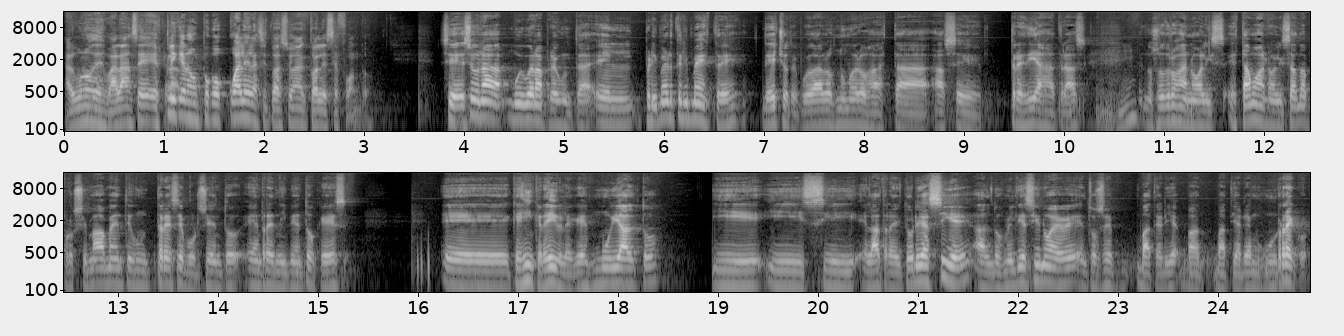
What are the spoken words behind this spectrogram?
algunos desbalances. Explíquenos un poco cuál es la situación actual de ese fondo. Sí, es una muy buena pregunta. El primer trimestre, de hecho te puedo dar los números hasta hace tres días atrás, nosotros estamos analizando aproximadamente un 13% en rendimiento que es, eh, que es increíble, que es muy alto y, si la trayectoria sigue al 2019, entonces batearíamos un récord.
